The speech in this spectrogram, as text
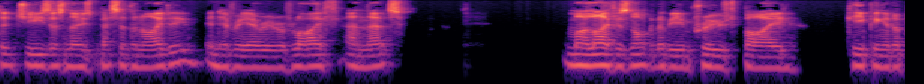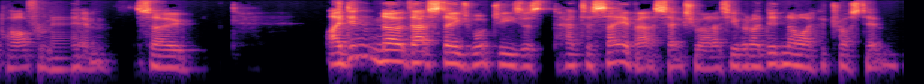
that Jesus knows better than I do in every area of life, and that my life is not going to be improved by keeping it apart from him. So I didn't know at that stage what Jesus had to say about sexuality, but I did know I could trust him.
